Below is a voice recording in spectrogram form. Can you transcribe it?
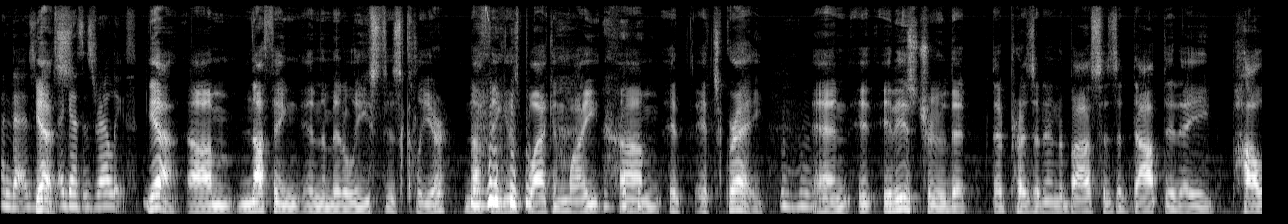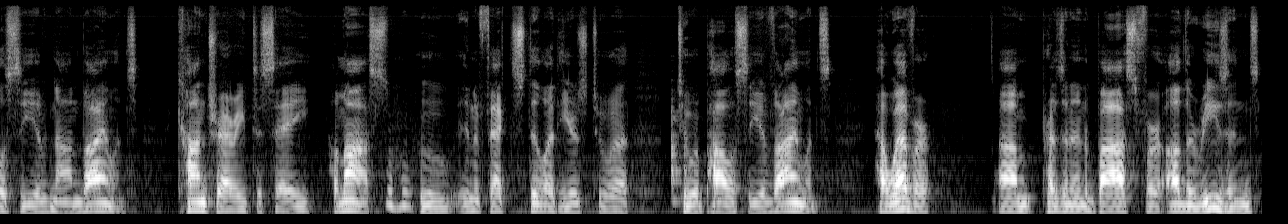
and that is Yes. against Israelis. Yeah, um, nothing in the Middle East is clear. Nothing is black and white. Um, it, it's gray. And it, it is true that, that President Abbas has adopted a policy of nonviolence, contrary to, say, Hamas, who in effect still adheres to a, to a policy of violence. However, um, President Abbas, for other reasons,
